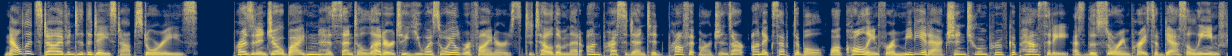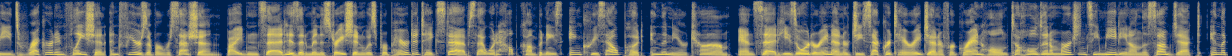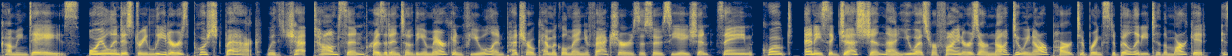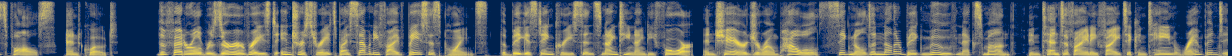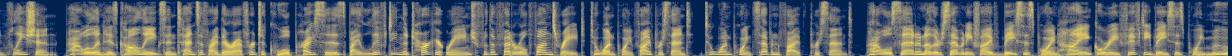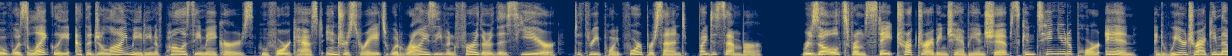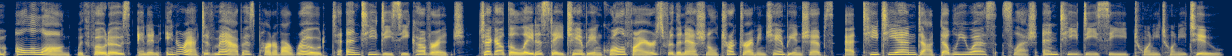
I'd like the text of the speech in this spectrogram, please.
Now let's dive into the day's top stories. President Joe Biden has sent a letter to U.S. oil refiners to tell them that unprecedented profit margins are unacceptable, while calling for immediate action to improve capacity as the soaring price of gasoline feeds record inflation and fears of a recession. Biden said his administration was prepared to take steps that would help companies increase output in the near term, and said he's ordering Energy Secretary Jennifer Granholm to hold an emergency meeting on the subject in the coming days. Oil industry leaders leaders pushed back, with Chet Thompson, president of the American Fuel and Petrochemical Manufacturers Association, saying, quote, any suggestion that U.S. refiners are not doing our part to bring stability to the market is false, end quote. The Federal Reserve raised interest rates by 75 basis points, the biggest increase since 1994, and Chair Jerome Powell signaled another big move next month, intensifying a fight to contain rampant inflation. Powell and his colleagues intensified their effort to cool prices by lifting the target range for the federal funds rate to 1.5% to 1.75%. Powell said another 75 basis point hike or a 50 basis point move was likely at the July meeting of policymakers, who forecast interest rates would rise even further this year to 3.4% by December. Results from state truck driving championships continue to pour in, and we're tracking them all along with photos and an interactive map as part of our road to NTDC coverage. Check out the latest state champion qualifiers for the National Truck Driving Championships at ttn.ws slash ntdc 2022.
